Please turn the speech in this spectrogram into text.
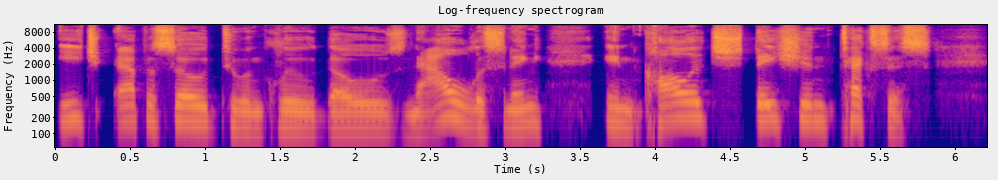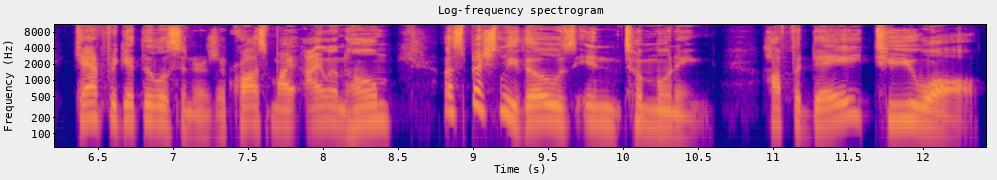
each episode to include those now listening in College Station, Texas. Can't forget the listeners across my island home, especially those in Tamuning. Hafa Adai to you all.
